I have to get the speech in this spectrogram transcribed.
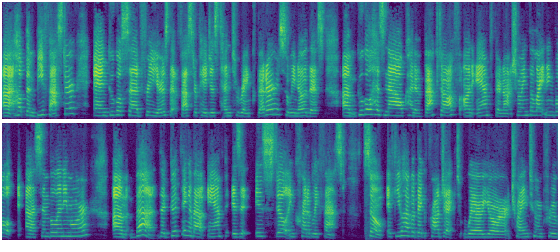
uh, help them be faster. And Google said for years that faster pages tend to rank better. So we know this. Um, Google has now kind of backed off on AMP. They're not showing the lightning bolt uh, symbol anymore. Um, but the good thing about AMP is it is still incredibly fast. So, if you have a big project where you're trying to improve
